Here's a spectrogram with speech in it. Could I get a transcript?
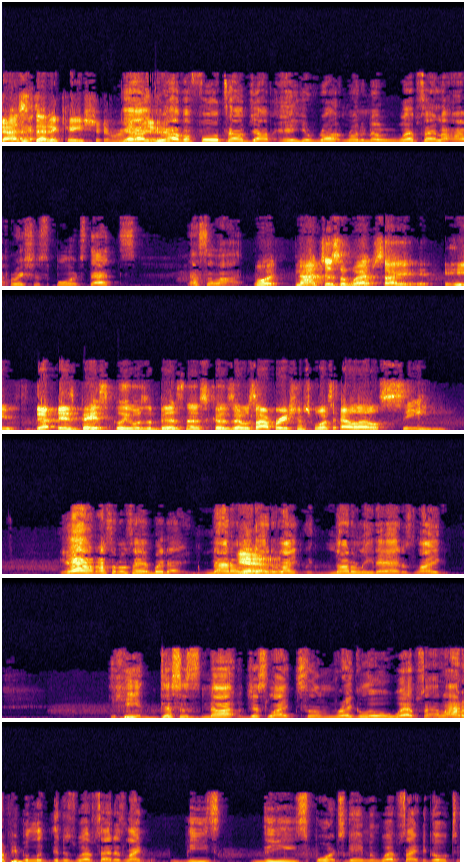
That's Yeah. dedication, right yeah, there. you have a full time job and you're run, running a website like Operation Sports. That's that's a lot. Well, not just a website. He that is basically was a business because it was Operation Sports LLC. Yeah, that's what I'm saying. But uh, not only Yeah. that, like not only that, it's like he. This is not just like some regular website. A lot of people looked at this website as like these the sports gaming website to go to.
